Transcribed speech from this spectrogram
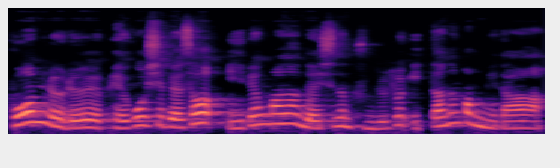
보험료를 150에서 200만 원 내시는 분들도 있다는 겁니다.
